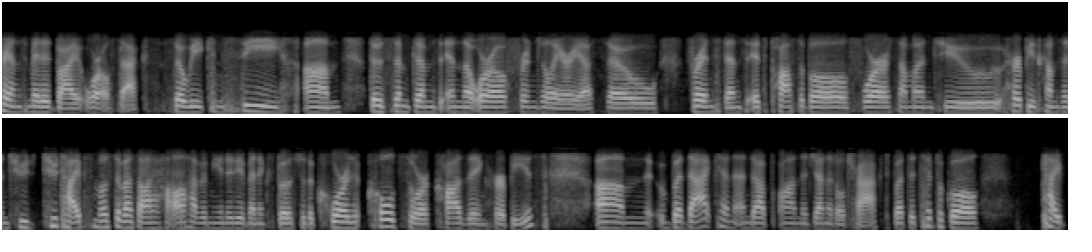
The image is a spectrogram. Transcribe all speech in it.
transmitted by oral sex, so we can see um, those symptoms in the oral pharyngeal area. So, for instance, it's possible for someone to herpes comes in two two types. Most of us all, all have immunity, have been exposed to the cold sore causing herpes, um, but that can end up on the genital tract. But the typical type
